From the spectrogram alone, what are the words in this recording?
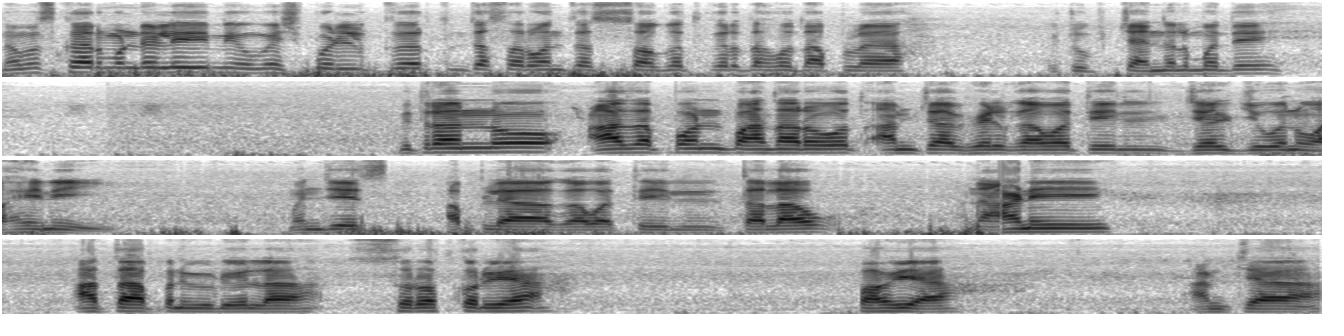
नमस्कार मंडळी मी उमेश पडळकर तुमच्या सर्वांचं स्वागत करत आहोत आपल्या यूट्यूब चॅनलमध्ये मित्रांनो आज आपण पाहणार आहोत आमच्या भेल गावातील जलजीवन वाहिनी म्हणजेच आपल्या गावातील तलाव. आणि आता आपण व्हिडिओला सुरुवात करूया. पाहूया आमच्या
